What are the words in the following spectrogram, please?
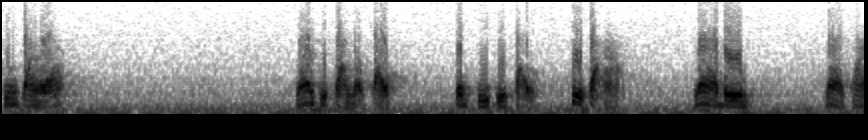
จริงจังแล้วน้ำที่สั่นออกไป เป็นสีที่ใสที่สะอาดน่าดื่มน่าใช้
